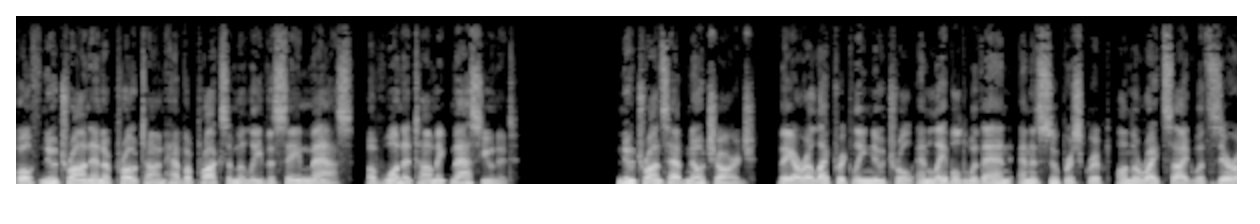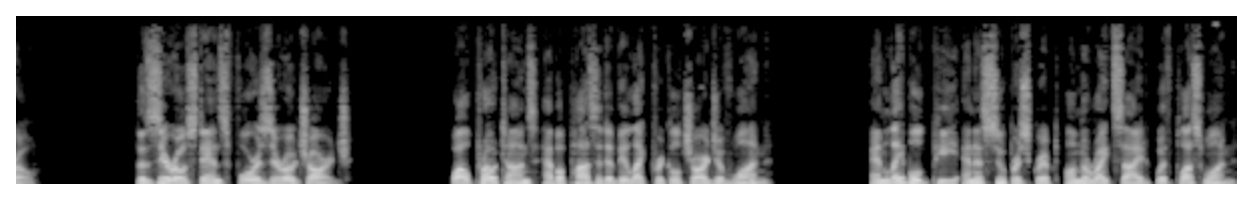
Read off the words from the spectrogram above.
Both neutron and a proton have approximately the same mass, of one atomic mass unit. Neutrons have no charge, they are electrically neutral and labeled with N and a superscript on the right side with 0. The 0 stands for zero charge. While protons have a positive electrical charge of 1 and labeled P and a superscript on the right side with plus 1.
